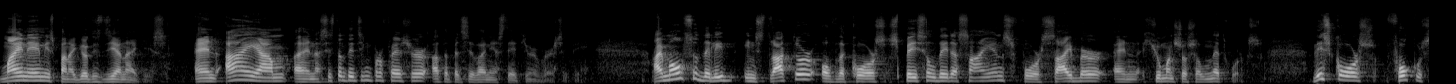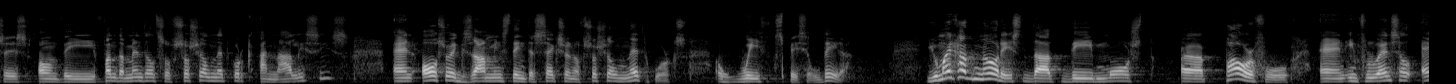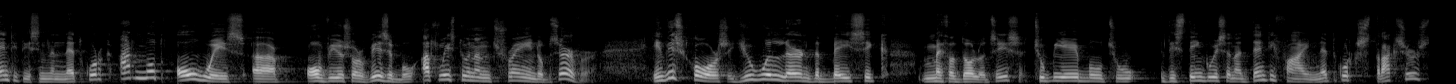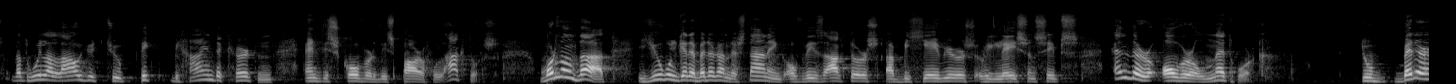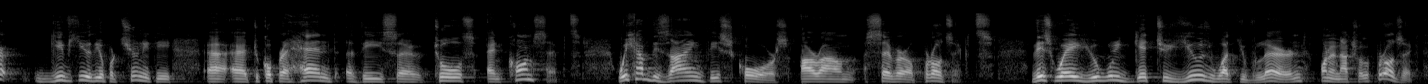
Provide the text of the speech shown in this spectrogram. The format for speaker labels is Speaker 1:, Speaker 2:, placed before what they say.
Speaker 1: My name is Panagiotis Giannakis, and I am an assistant teaching professor at the Pennsylvania State University. I'm also the lead instructor of the course Spatial Data Science for Cyber and Human Social Networks. This course focuses on the fundamentals of social network analysis and also examines the intersection of social networks with spatial data. You might have noticed that the most uh, powerful and influential entities in the network are not always uh, obvious or visible, at least to an untrained observer. In this course, you will learn the basic methodologies to be able to distinguish and identify network structures that will allow you to peek behind the curtain and discover these powerful actors. More than that, you will get a better understanding of these actors' uh, behaviors, relationships, and their overall network. To better give you the opportunity uh, uh, to comprehend these uh, tools and concepts, we have designed this course around several projects. This way you will get to use what you've learned on an actual project.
